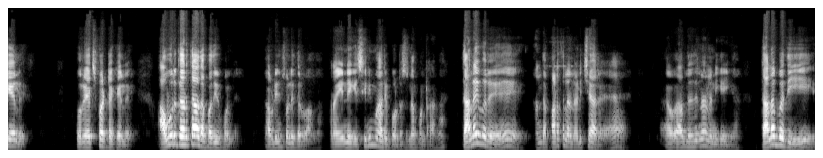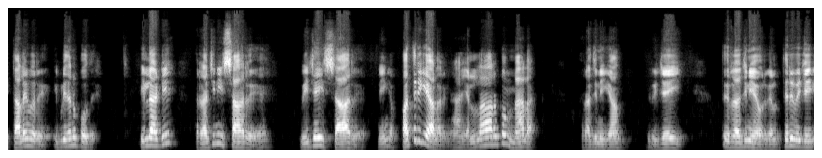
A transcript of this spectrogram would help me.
கேளு. ஒரு எக்ஸ்பர்ட்டை கேளு. அவர் கருத்தை அதை பதிவு பண்ணு அப்படின்னு சொல்லி தருவாங்க. ஆனால் இன்றைக்கி சினிமா ரிப்போர்ட்டர்ஸ் என்ன பண்ணுறாங்க தலைவர் அந்த படத்தில் நடித்தார் அந்த இது என்ன நினைக்கிறீங்க? தளபதி தலைவர் இப்படி தானே போகுது. இல்லாட்டி ரஜினி சாரு விஜய் சாரு நீங்கள் பத்திரிகையாளருங்க எல்லாருக்கும் மேலே. ரஜினிகாந்த் விஜய் திரு ரஜினி அவர்கள் திரு விஜய்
